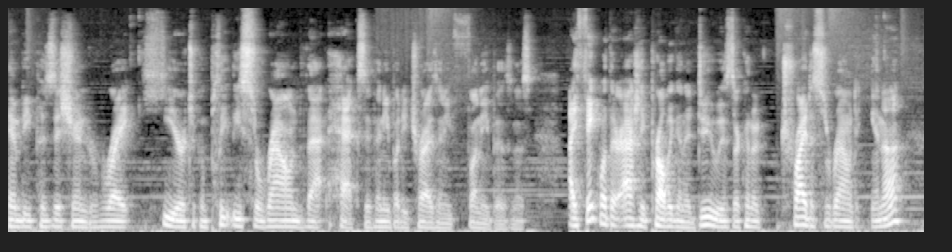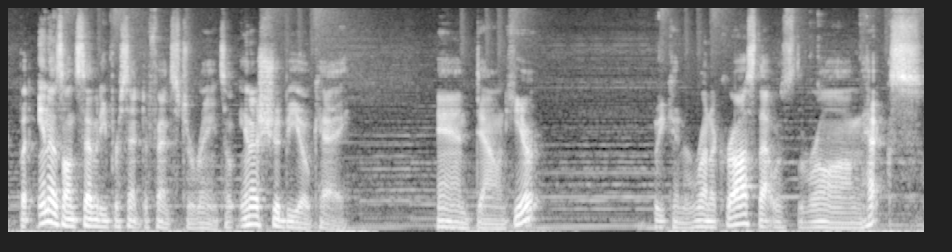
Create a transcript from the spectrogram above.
can be positioned right here to completely surround that hex if anybody tries any funny business. I think what they're actually probably going to do is they're going to try to surround Inna, but Inna's on 70% defense terrain, so Inna should be okay. And down here, we can run across. That was the wrong hex.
